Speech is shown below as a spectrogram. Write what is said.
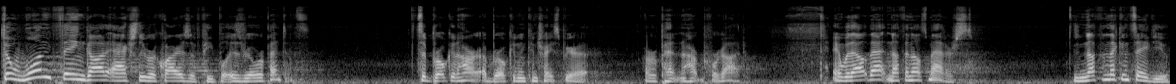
The one thing God actually requires of people is real repentance. It's a broken heart, a broken and contrite spirit, a repentant heart before God. And without that, nothing else matters. There's nothing that can save you,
